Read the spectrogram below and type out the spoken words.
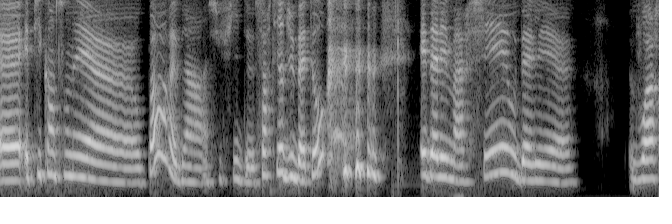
euh, et puis quand on est euh, au port, eh bien, il suffit de sortir du bateau et d'aller marcher ou d'aller euh, voir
